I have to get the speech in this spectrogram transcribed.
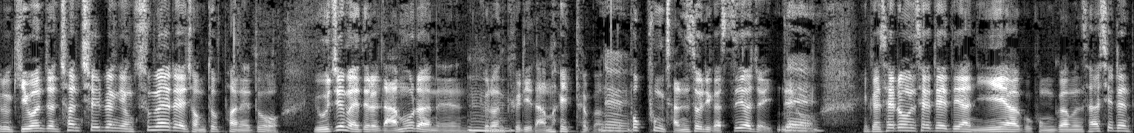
그리고 기원전 1700년 수메르 점토판에도 요즘 애들을 나무라는 음. 그런 글이 남아있다고 합니다. 네. 폭풍 잔소리가 쓰여져 있대요. 네. 그러니까 새로운 세대에 대한 이해하고 공감은 사실은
